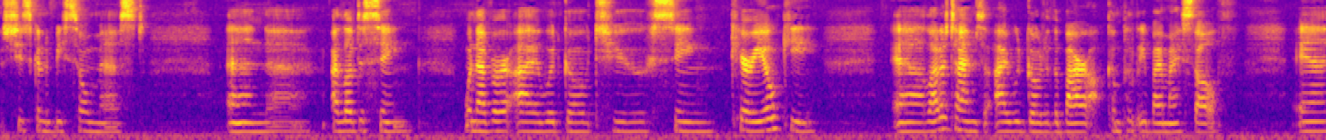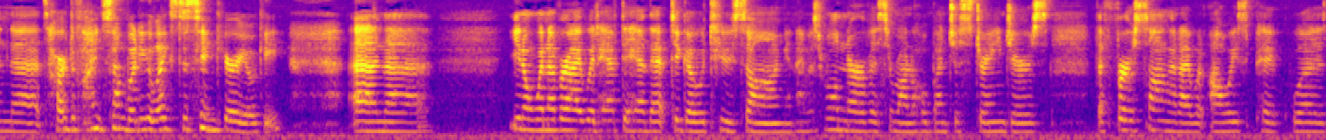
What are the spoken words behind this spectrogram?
She's going to be so missed. And uh, I love to sing whenever I would go to sing karaoke, and a lot of times I would go to the bar completely by myself. And uh, it's hard to find somebody who likes to sing karaoke. And, uh, you know, whenever I would have to have that to go to song, and I was real nervous around a whole bunch of strangers, the first song that I would always pick would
